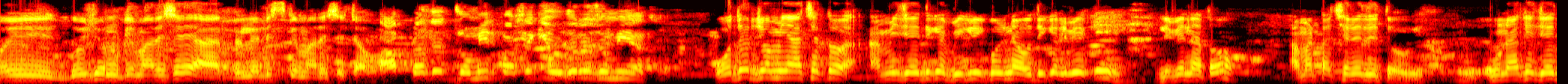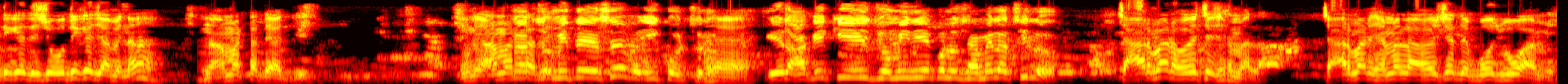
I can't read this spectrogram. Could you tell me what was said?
ওই দুইজনকে মারেছে আর লেডিসকে মারেছে চাকু আপনাদের জমির পাশে কি ওদেরও জমি আছে? ওদের জমি আছে তো আমি যেদিকে বিক্রি করি না ওদিকে নেবে কি? নেবে না তো? আমারটা ছেড়ে দিতে হবে। উনাকে যেদিকে দিছে ওদিকে যাবে না? না আমারটা দেওয়া দিবে উনি আপনার জমিতে এসে ই করছিল। হ্যাঁ। এর আগে কি এই জমি নিয়ে কোনো ঝামেলা ছিল? চারবার হয়েছে ঝামেলা। চারবার ঝামেলা হয়েছে তো বুঝব আমি।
